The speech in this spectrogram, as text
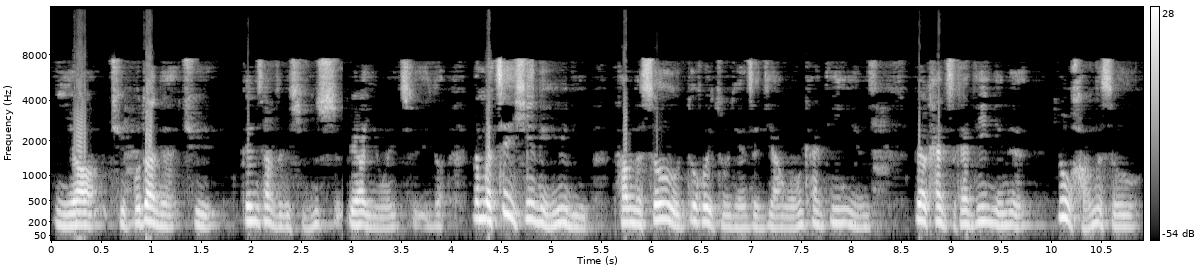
你要去不断的去跟上这个形势，不要以为是一个。那么这些领域里，他们的收入都会逐年增加。我们看第一年，不要看只看第一年的入行的收入。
